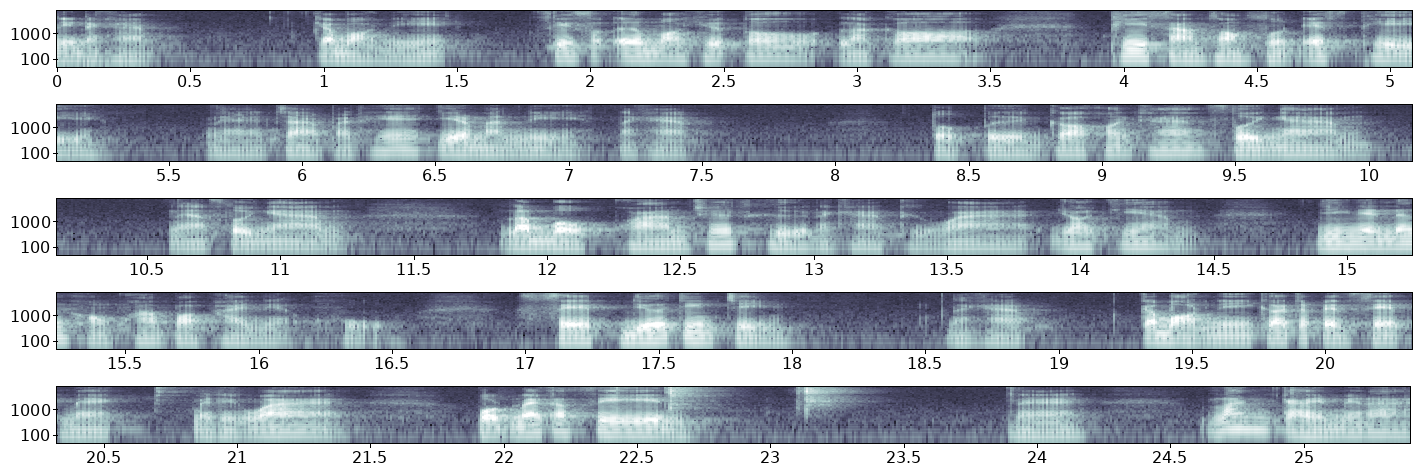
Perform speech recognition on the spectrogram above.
นี่นะครับกระบอกนี้ซิกเออร์มอสคิวโตแล้วก็ P320 SP นะจากประเทศเยอรมนีนะครับ ตัวปืนก็ค่อนข้างสวยงามนะสวยงามระบบความเชื่อถือนะครับถือว่ายอดเยี่ยม ยิ่งในเรื่องของความปลอดภัยเนี่ยโอ้โหเซฟเยอะจริง ๆนะครับ กระบอกนี้ก็จะเป็นเซฟแม็กหมายถึงว่าปลดแมกกาซีนนะ ลั่นไกลไม่ได้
